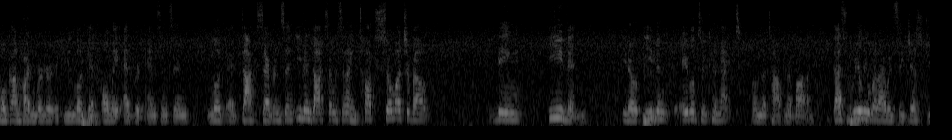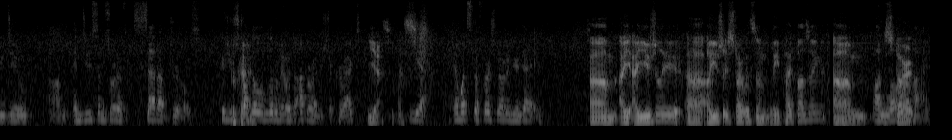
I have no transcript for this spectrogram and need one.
Håkan Hardenberger, if you look at Ole Edvard Antonsen, look at Doc Severinsen, even Doc Severinsen, he talks so much about being even, you know, even able to connect from the top and the bottom. That's really what I would suggest you do, um, and do some sort of setup drills because you Okay. struggle a little bit with the upper register, correct? Yes, yes. Yeah. And what's the first note of your day? Um, I, I usually uh, I'll usually start with some lead pipe buzzing. Um, On low start or high?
